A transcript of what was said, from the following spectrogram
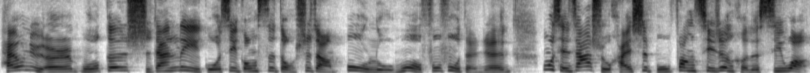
还有女儿摩根史丹利国际公司董事长布鲁莫夫妇等人。目前家属还是不放弃任何的希望，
